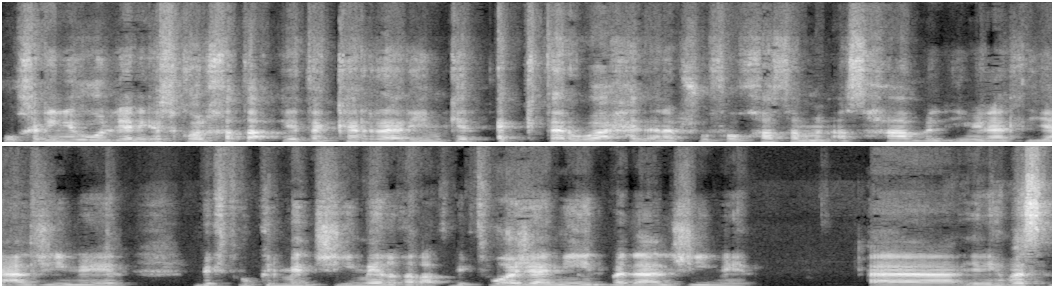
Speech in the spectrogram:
وخليني أقول يعني أذكر خطأ يتكرر يمكن أكثر واحد أنا بشوفه خاصة من أصحاب الإيميلات اللي هي على الجيميل. بيكتبوا كلمة جيميل غلط بيكتبوها جميل بدل جيميل. آه يعني بس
